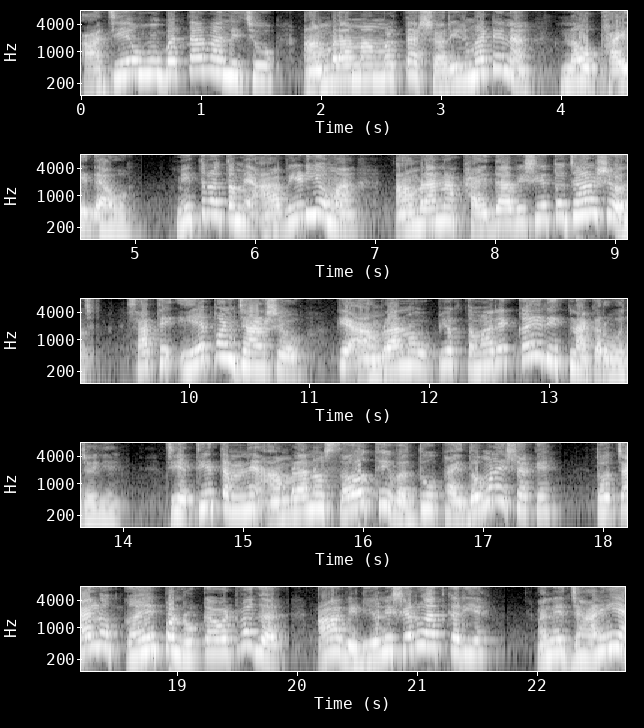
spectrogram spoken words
આજે હું બતાવવાની છું આમળામાં મળતા શરીર માટેના નવ ફાયદાઓ. મિત્રો, તમે આ વિડીયોમાં આમળાના ફાયદા વિશે તો જાણશો જ. સાથે એ પણ જાણશો કે આમળાનો ઉપયોગ તમારે કઈ રીતના કરવો જોઈએ, જેથી તમને આમળાનો સૌથી વધુ ફાયદો મળી શકે. તો ચાલો કંઈ પણ રૂકાવટ વગર આ વિડીયોની શરૂઆત કરીએ અને જાણીએ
